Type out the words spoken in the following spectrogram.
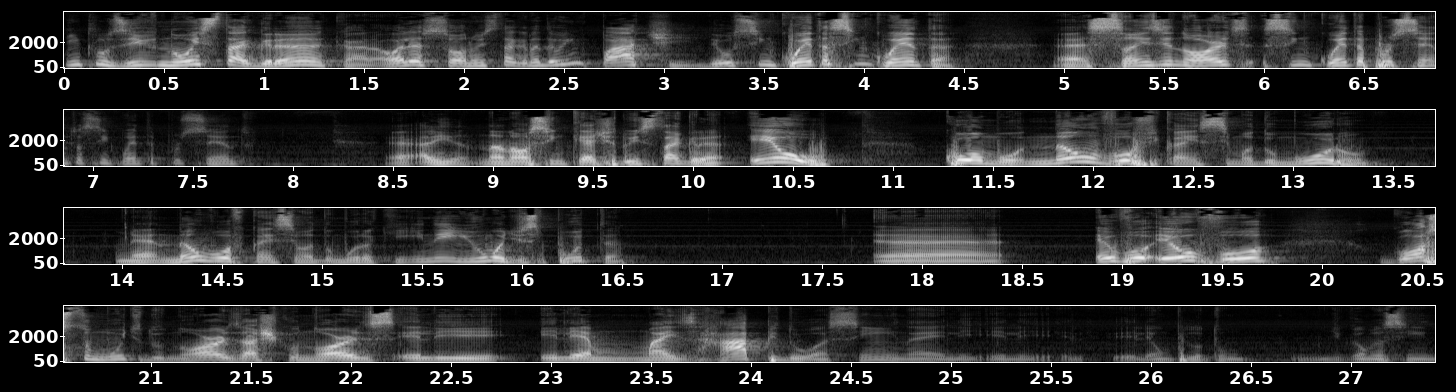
Inclusive no Instagram, cara, olha só, no Instagram deu empate, deu 50 a 50. É, e Norris 50% a 50% é, ali na nossa enquete do Instagram. Eu, como não vou ficar em cima do muro, né, não vou ficar em cima do muro aqui em nenhuma disputa, é, eu vou eu vou Gosto muito do Norris, acho que o Norris ele, ele é mais rápido assim, né? Ele, ele, ele é um piloto, digamos assim,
